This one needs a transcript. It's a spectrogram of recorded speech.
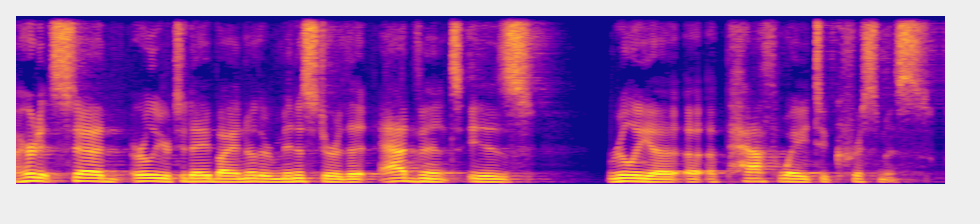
I heard it said earlier today by another minister that Advent is really a, a pathway to Christmas.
